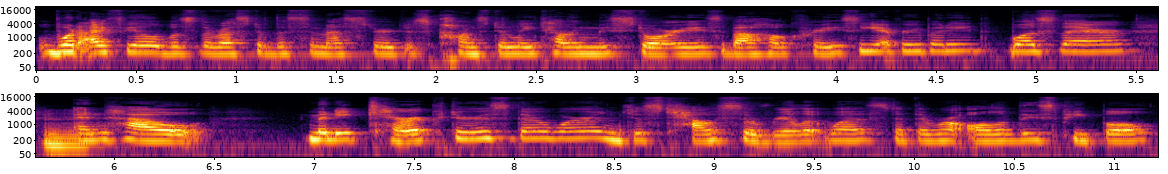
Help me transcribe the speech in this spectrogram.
what I feel was the rest of the semester just constantly telling me stories about how crazy everybody was there mm-hmm. and how many characters there were and just how surreal it was that there were all of these people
